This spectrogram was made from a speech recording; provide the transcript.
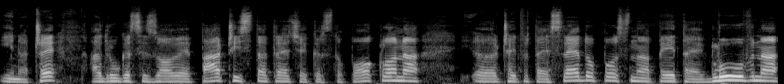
inače, a druga se zove pačist, krsta, treća je krstopoklona, e, četvrta je sredoposna, peta je gluvna,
